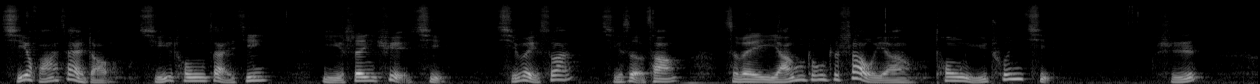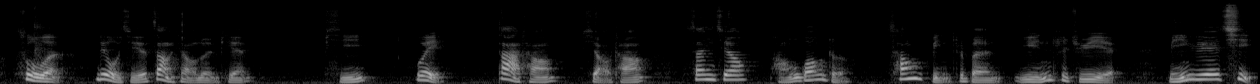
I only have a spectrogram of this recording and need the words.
其华在爪，其充在筋，以生血气。其味酸，其色苍，此为阳中之少阳，通于春气。十，《素问·六节脏象论篇》：脾、胃、大肠、小肠、三焦、膀胱者。仓禀之本，营之居也。名曰气，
